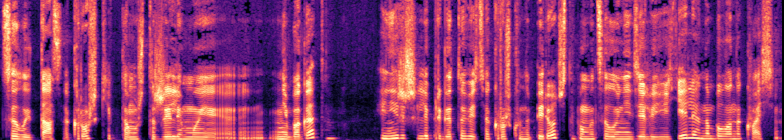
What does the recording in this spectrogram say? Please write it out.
целый таз окрошки, потому что жили мы не богато. И они решили приготовить окрошку наперед, чтобы мы целую неделю ее ели. Она была на квасе.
